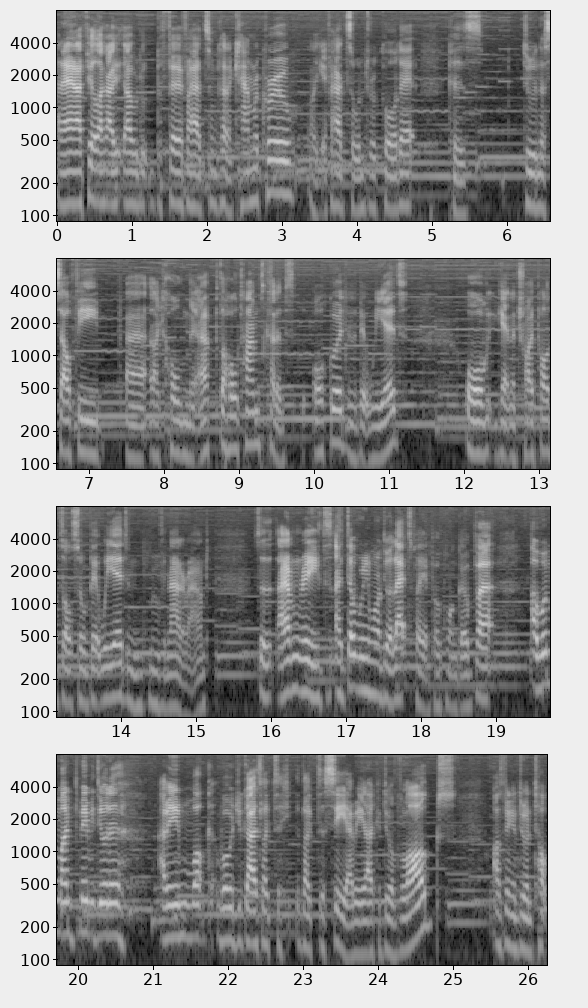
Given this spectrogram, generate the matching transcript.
And I feel like I, I would prefer if I had some kind of camera crew, like if I had someone to record it, because doing a selfie, uh, like holding it up the whole time is kind of awkward and a bit weird. Or getting a tripod's also a bit weird and moving that around. So I haven't really, I don't really want to do a let's play in Pokemon Go, but I wouldn't mind maybe doing a. I mean, what what would you guys like to like to see? I mean, I could do a vlogs. I was thinking doing top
